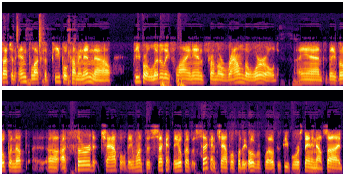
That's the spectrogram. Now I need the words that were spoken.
such an influx of people coming in now people are literally flying in from around the world and they've opened up uh, a third chapel. They want the second. They opened up a second chapel for the overflow because people were standing outside.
